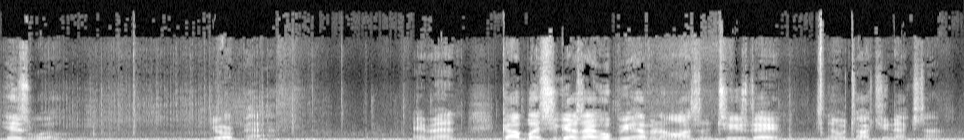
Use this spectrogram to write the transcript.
His will, your path. Amen. God bless you guys. I hope you have an awesome Tuesday, and we'll talk to you next time.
